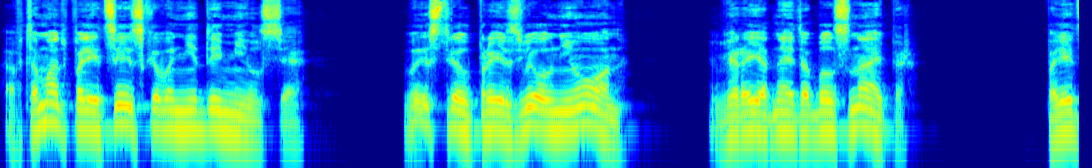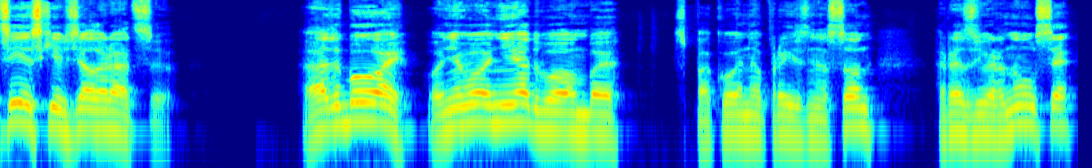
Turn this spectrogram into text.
Автомат полицейского не дымился. Выстрел произвел не он. Вероятно, это был снайпер. Полицейский взял рацию. «Отбой! У него нет бомбы!» — спокойно произнес он, развернулся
